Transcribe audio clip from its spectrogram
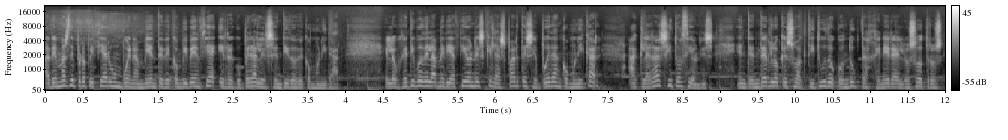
además de propiciar un buen ambiente de convivencia y recuperar el sentido de comunidad. El objetivo de la mediación es que las partes se puedan comunicar, aclarar situaciones, entender lo que su actitud o conducta genera en los otros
